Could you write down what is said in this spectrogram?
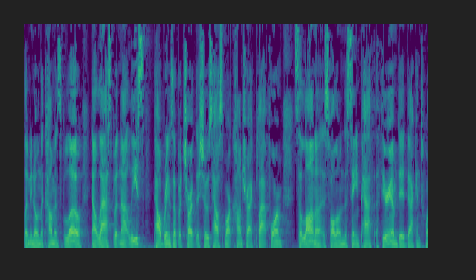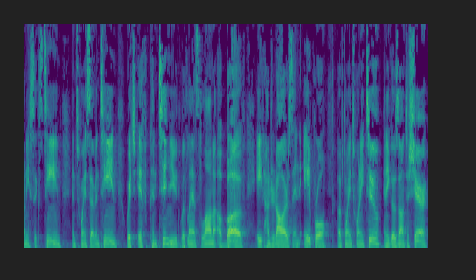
Let me know in the comments below below. Now, last but not least, Pal brings up a chart that shows how smart contract platform Solana is following the same path Ethereum did back in 2016 and 2017, which if continued would land Solana above $800 in April of 2022. And he goes on to share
